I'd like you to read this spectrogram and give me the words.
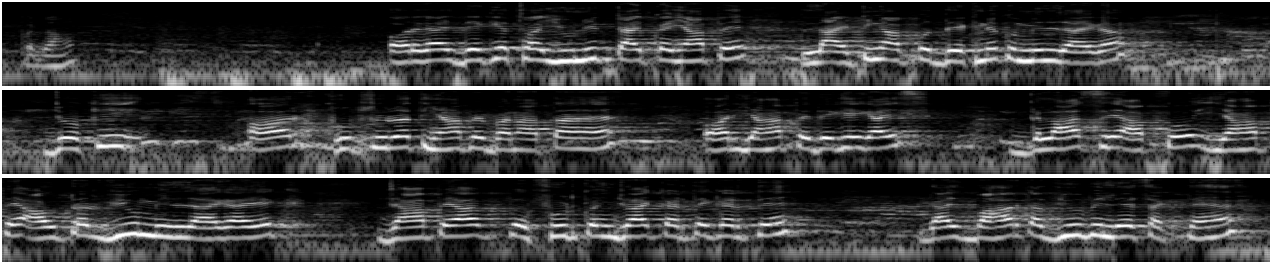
ऊपर रहा। और गाइज़ देखिए, थोड़ा यूनिक टाइप का यहाँ पे लाइटिंग आपको देखने को मिल जाएगा, जो कि और खूबसूरत यहाँ पे बनाता है। और यहाँ पे देखिए गाइस ग्लास से आपको यहाँ पे आउटर व्यू मिल जाएगा एक, जहाँ पे आप फ़ूड को एंजॉय करते करते गाइस बाहर का व्यू भी ले सकते हैं।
